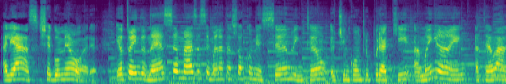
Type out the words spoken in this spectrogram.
Aliás, chegou minha hora. Eu tô indo nessa, mas a semana tá só começando, então eu te encontro por aqui amanhã, hein? Até lá!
